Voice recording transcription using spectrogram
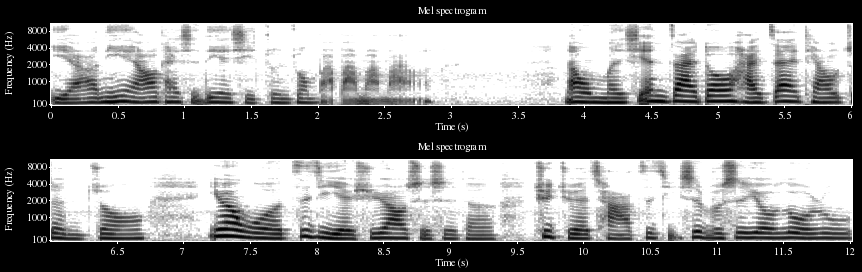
也要你也要开始练习尊重爸爸妈妈了。那我们现在都还在调整中，因为我自己也需要时时的去觉察自己是不是又落入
